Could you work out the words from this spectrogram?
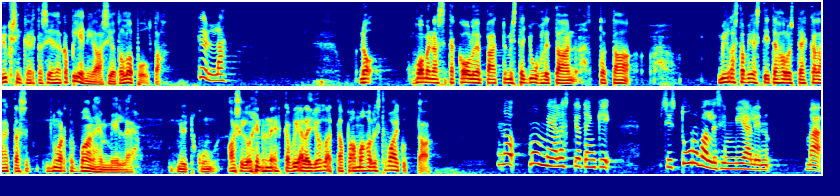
yksinkertaisia ja aika pieniä asioita lopulta. Kyllä. No huomenna sitä koulujen päättymistä juhlitaan. Tota, millaista viestiä te haluaisitte ehkä lähettää nuorten vanhemmille nyt, kun asioihin on ehkä vielä jollain tapaa mahdollista vaikuttaa? No mun mielestä jotenkin, siis turvallisin mielin mä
